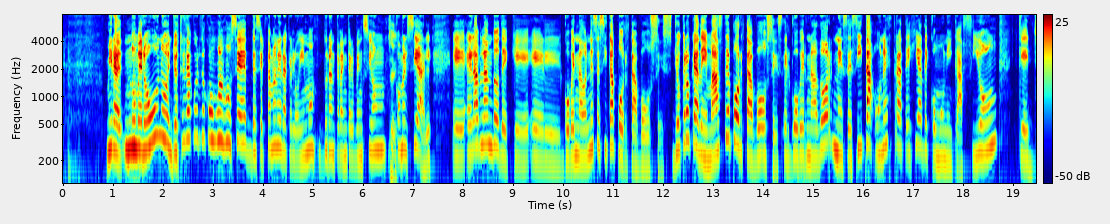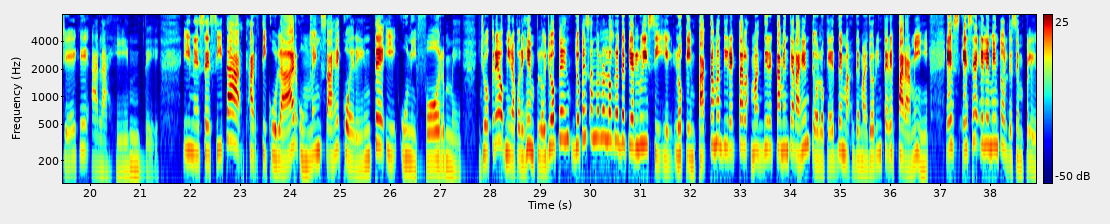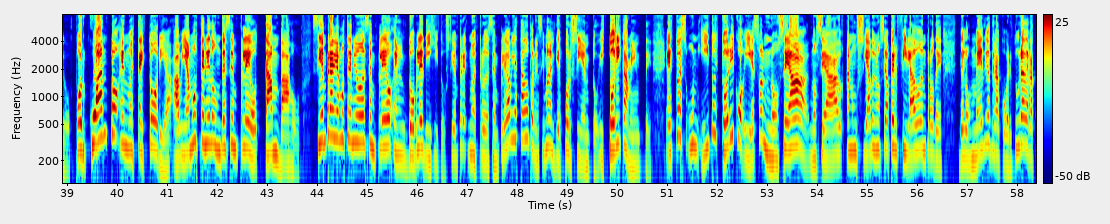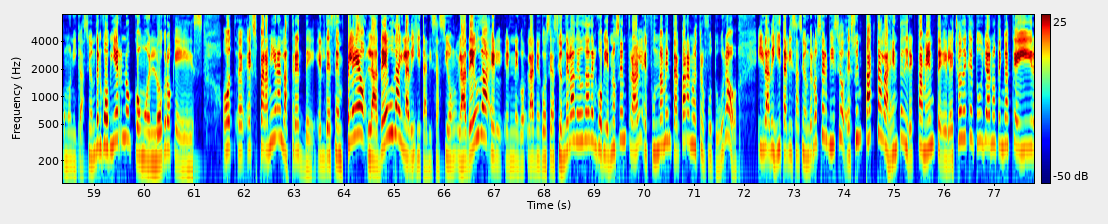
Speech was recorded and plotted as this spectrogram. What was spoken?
Mira, número uno, yo estoy de acuerdo con Juan José, de cierta manera, que lo vimos durante la intervención comercial, eh, él hablando de que el gobernador necesita portavoces. Yo creo que además de portavoces, el gobernador necesita una estrategia de comunicación que llegue a la gente y necesita articular un mensaje coherente y uniforme. Yo creo, mira, por ejemplo, yo, yo pensando en los logros de Pierluisi y lo que impacta más, directa, más directamente a la gente o lo que es de, de mayor interés para mí es ese elemento del desempleo. ¿Por cuánto en nuestra historia habíamos tenido un desempleo tan bajo? Siempre habíamos tenido desempleo en doble dígito, siempre nuestro desempleo había estado por encima del 10% históricamente. Esto es un hito histórico y eso no se ha, no se ha anunciado y no se ha perfilado dentro de, de los medios, de la cobertura, de la comunicación del gobierno como el logro que es. Eh, para mí eran las 3D, el desempleo, la deuda y la digitalización. La deuda, el, la negociación de la deuda del gobierno central es fundamental para nuestro futuro. Y la digitalización de los servicios, eso impacta a la gente directamente. El hecho de que tú ya no tengas que ir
